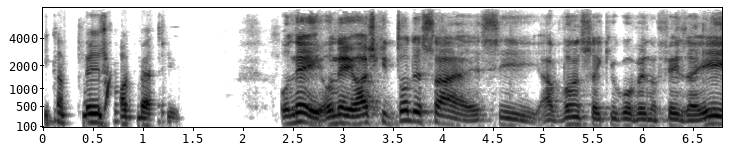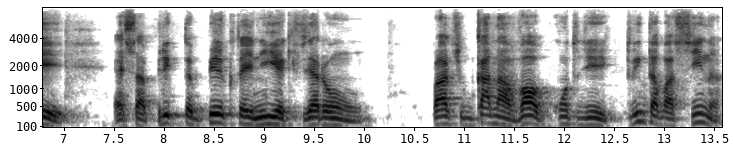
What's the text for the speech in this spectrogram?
e também do Porto Brasil. O Ney, o Ney, eu acho que todo essa, esse avanço aí que o governo fez aí, essa pirotecnia que fizeram um carnaval por conta de 30 vacinas,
